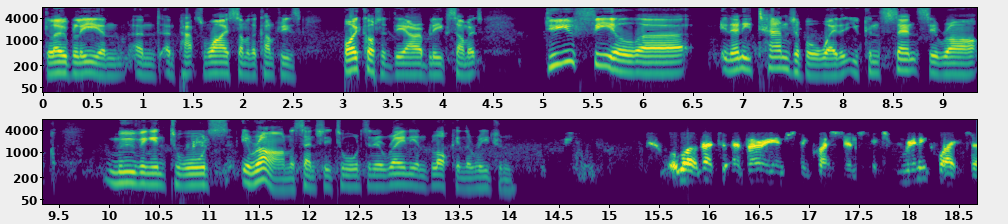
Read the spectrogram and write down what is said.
globally and, and, and perhaps why some of the countries boycotted the Arab League summit. Do you feel, uh, in any tangible way, that you can sense Iraq moving in towards Iran, essentially towards an Iranian bloc in the region? Well, that's a very interesting question. It's really quite a,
